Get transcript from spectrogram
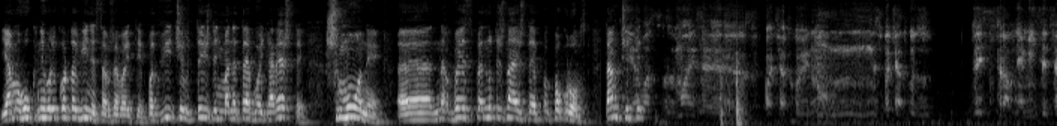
Я можу в книгу рекордів Гіннеса вже войти. Подвічі в тиждень мене требують арешти, шмони, е, на- ВСП, ну ти ж знаєш, де П- Покровськ. Там Я чотири. вас майже спочатку, ну, не спочатку, з- десь з травня місяця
